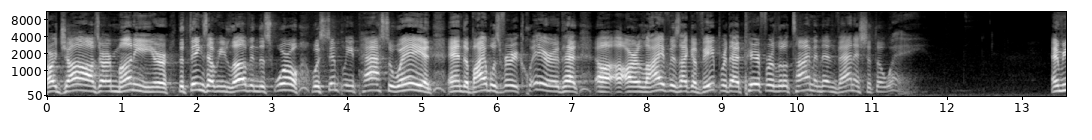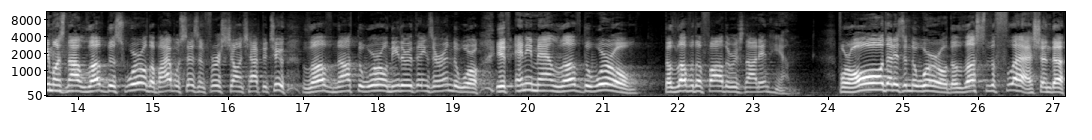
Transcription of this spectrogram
Our jobs, our money, or the things that we love in this world will simply pass away. And, and the Bible is very clear that uh, our life is like a vapor that appears for a little time and then vanisheth away. And we must not love this world. The Bible says in 1 John chapter 2, love not the world, neither the things are in the world. If any man love the world, the love of the Father is not in him. For all that is in the world, the lust of the flesh and the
